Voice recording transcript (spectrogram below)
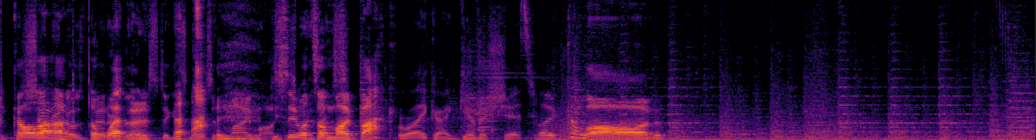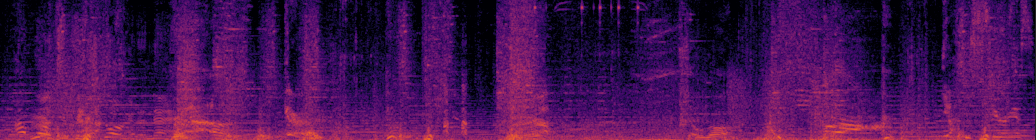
You call Shinra that knows a, better a than weapon? to stick its nose in my you see what's on my back? Like I give a shit. Like, come on. I'm going to be stronger than that. So long. You serious?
